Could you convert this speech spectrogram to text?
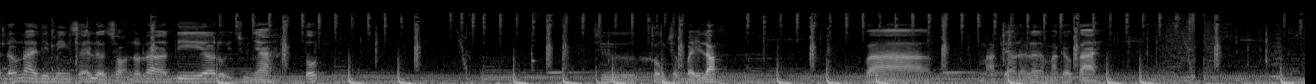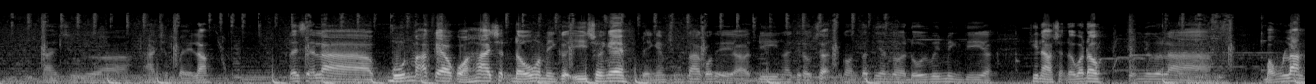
trận đấu này thì mình sẽ lựa chọn đó là đi ờ, đội chủ nhà tốt. Trừ 0.75 và mã kèo nữa là mã kèo tài. Tài trừ ờ, 2.75 đây sẽ là bốn mã kèo của hai trận đấu mà mình gợi ý cho anh em, để anh em chúng ta có thể ờ, đi ngay từ đầu trận. Còn tất nhiên rồi, đối với mình thì ờ, khi nào trận đấu bắt đầu, cũng như là bóng lăn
